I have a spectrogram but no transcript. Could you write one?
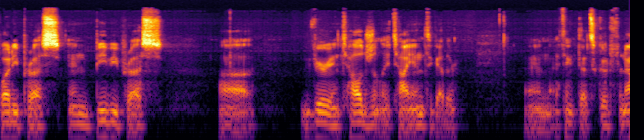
BuddyPress and bbpress uh, very intelligently tie in together. And I think that's good for now.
